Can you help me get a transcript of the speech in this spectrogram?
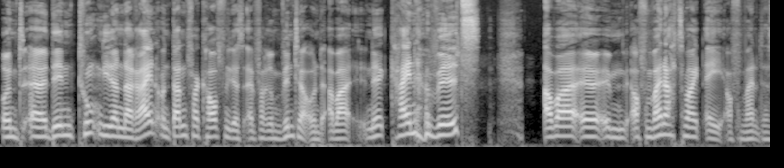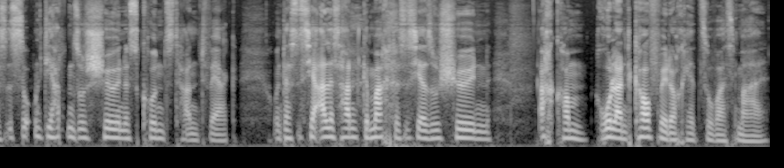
und äh, den tunken die dann da rein und dann verkaufen die das einfach im Winter. Und aber ne, keiner will's. Aber äh, im, auf dem Weihnachtsmarkt, ey, auf dem Weihnacht, das ist so, und die hatten so schönes Kunsthandwerk. Und das ist ja alles handgemacht, das ist ja so schön. Ach komm, Roland, kauf mir doch jetzt sowas mal.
